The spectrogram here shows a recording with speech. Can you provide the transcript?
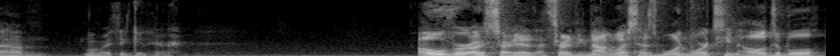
um, what am I thinking here? Over, oh, sorry, I started thinking Mountain West has one more team eligible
